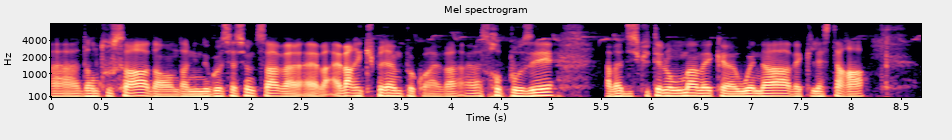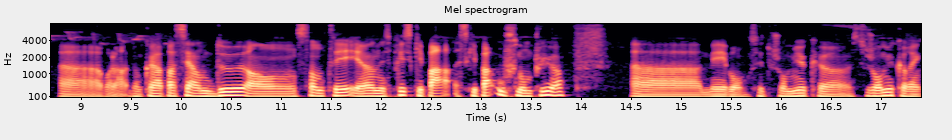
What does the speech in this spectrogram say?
dans tout ça, dans, les négociations de ça. Elle va, récupérer un peu, quoi. Elle va, se reposer. Elle va discuter longuement avec Wena, avec Lestara. voilà, donc elle va passer en deux en santé et en esprit, ce qui est pas, ce qui est pas ouf non plus. Hein. Euh, mais bon, c'est toujours mieux que c'est toujours mieux que rien.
